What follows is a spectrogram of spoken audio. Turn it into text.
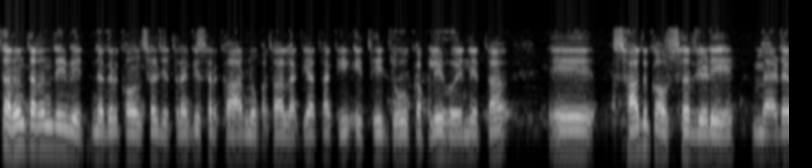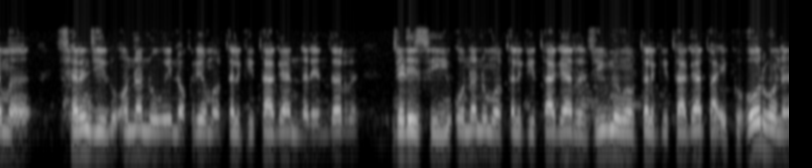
ਤਰਨ ਤਾਰਨ ਦੇ ਵਿੱਚ ਨਗਰ ਕੌਂਸਲ ਜਿਸ ਤਰ੍ਹਾਂ ਕਿ ਸਰਕਾਰ ਨੂੰ ਪਤਾ ਲੱਗਿਆ ਤਾਂ ਕਿ ਇੱਥੇ ਜੋ ਕਪਲੇ ਹੋਏ ਨੇ ਤਾਂ ਇਹ ਸਾਧਕ ਅਫਸਰ ਜਿਹੜੇ ਮੈਡਮ ਸ਼ਰਨਜੀਤ, ਉਹਨਾਂ ਨੂੰ ਵੀ ਨੌਕਰੀਆਂ ਮੁਅੱਤਲ ਕੀਤਾ ਗਿਆ। ਨਰਿੰਦਰ ਜਿਹੜੇ ਸੀ, ਉਹਨਾਂ ਨੂੰ ਮੁਅੱਤਲ ਕੀਤਾ ਗਿਆ, ਰਾਜੀਵ ਨੂੰ ਮੁਅੱਤਲ ਕੀਤਾ ਗਿਆ, ਤਾਂ ਇੱਕ ਹੋਰ ਹੁਣ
